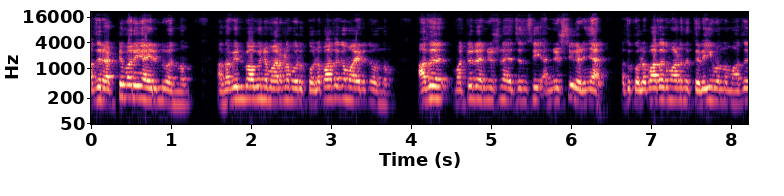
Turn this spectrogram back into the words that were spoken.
അതൊരു അട്ടിമറിയായിരുന്നു എന്നും ആ നവീൻ ബാബുവിന്റെ മരണം ഒരു കൊലപാതകമായിരുന്നുവെന്നും അത് മറ്റൊരു അന്വേഷണ ഏജൻസി അന്വേഷിച്ചു കഴിഞ്ഞാൽ അത് കൊലപാതകമാണെന്ന് തെളിയുമെന്നും അത്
